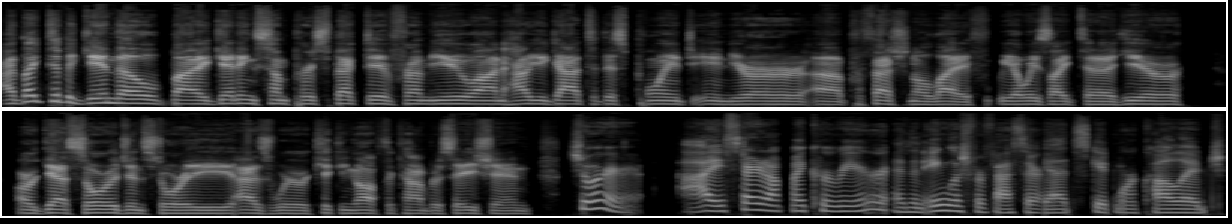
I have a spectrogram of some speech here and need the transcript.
I'd like to begin, though, by getting some perspective from you on how you got to this point in your uh, professional life. We always like to hear our guest's origin story as we're kicking off the conversation. Sure. I started off my career as an English professor at Skidmore College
